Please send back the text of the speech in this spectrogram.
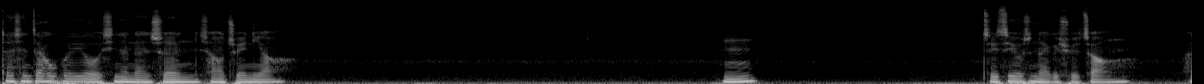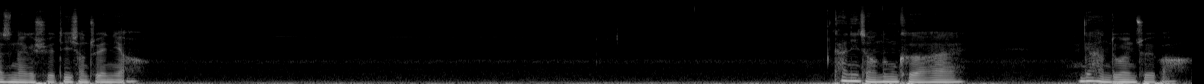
但现在会不会又有新的男生想要追你啊？嗯？这次又是哪个学长，还是哪个学弟想追你啊？看你长那么可爱，应该很多人追吧？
